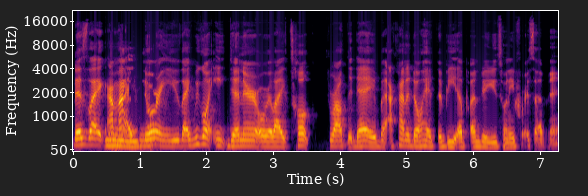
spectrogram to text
that's like mm. I'm not mm. ignoring you. Like we're gonna eat dinner or like talk throughout the day, but I kind of don't have to be up under you 24 7.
